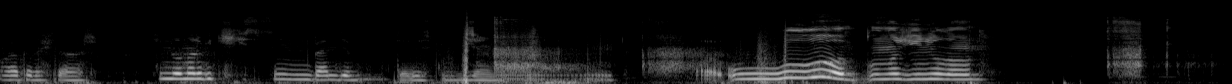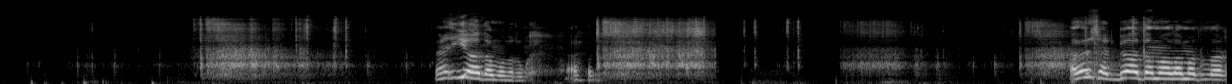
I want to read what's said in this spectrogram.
Arkadaşlar. Şimdi onları bir kişisin ben de ders diyeceğim. Oo, bunlar yeniyor lan. Ben iyi adam olurum arkadaşlar. Arkadaşlar bir adamı alamadılar.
